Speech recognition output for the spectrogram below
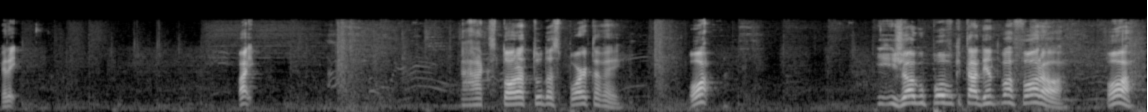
Pera aí. Vai. Caraca, estoura tudo as portas, velho. Ó. E joga o povo que tá dentro pra fora, ó. Ó.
